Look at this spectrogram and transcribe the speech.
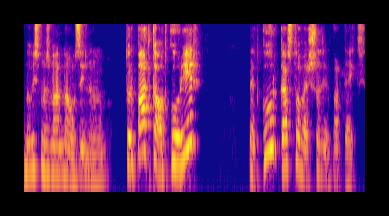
nu vismaz man nav zināma. Turpat kaut kur ir, bet kur, kas to vairs šodien pateiks?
